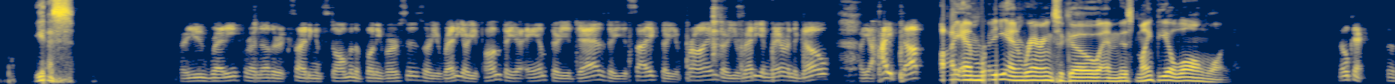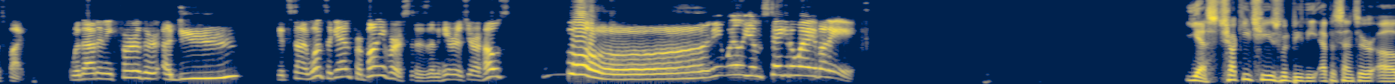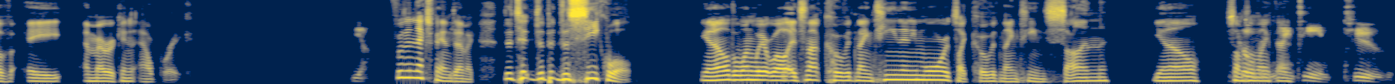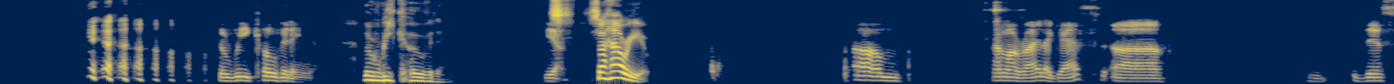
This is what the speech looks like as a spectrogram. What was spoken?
Yes. are you ready for another exciting installment of Bunny Verses? Are you ready? Are you pumped? Are you amped? Are you jazzed? Are you psyched? Are you primed? Are you ready and raring to go? Are you hyped up? I am ready and raring to go, and this might be a long one. Okay, that's fine. Without any further ado, it's time once again for Bunny Verses, and here is your host, Bunny Williams. Take it away, Bunny. Yes, Chuck E. Cheese would be the epicenter of a American outbreak Yeah. for the next pandemic. The t- the the sequel, you know, the one where well, it's not COVID nineteen anymore. It's like COVID 19 son, you know, something like that. 19 2. the recoveting. The recoviding. Yeah. So how are you? Um, I'm all right, I guess. Uh, this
